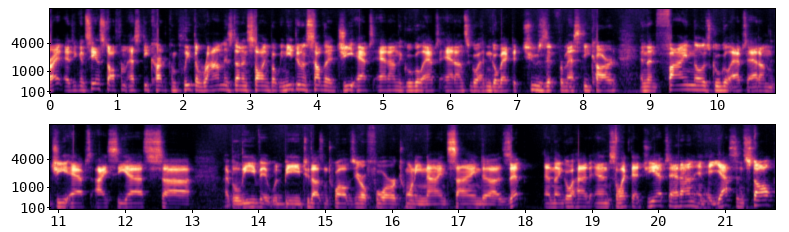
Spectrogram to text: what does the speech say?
Alright, as you can see, install from SD card complete. The ROM is done installing, but we need to install the G Apps add-on, the Google Apps add-on. So go ahead and go back to choose zip from SD card, and then find those Google Apps add-on, the G Apps ICS. Uh, I believe it would be 2012-04-29 signed uh, zip and then go ahead and select that G Apps add-on and hit yes, install.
